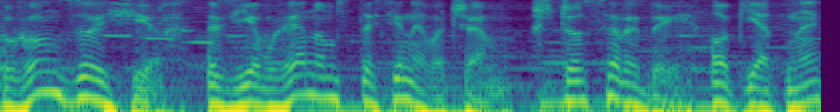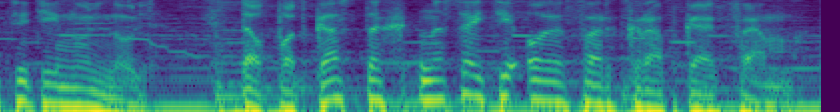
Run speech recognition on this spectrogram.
Гонзо ефір з Євгеном Стасіневичем щосереди о 15.00 та в подкастах на сайті OFR.FM.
